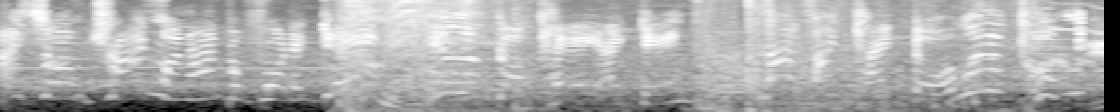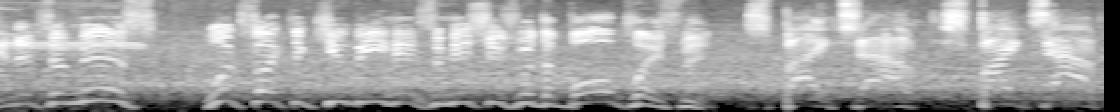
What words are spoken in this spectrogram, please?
I saw him trying one on before the game. He looked okay, I think. Not my type, though. A little too... And it's a miss. Looks like the QB had some issues with the ball placement. Spikes out. Spikes out.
